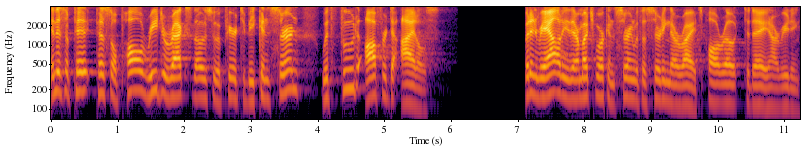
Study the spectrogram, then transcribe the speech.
In this epistle, Paul redirects those who appear to be concerned with food offered to idols. But in reality, they're much more concerned with asserting their rights. Paul wrote today in our reading.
